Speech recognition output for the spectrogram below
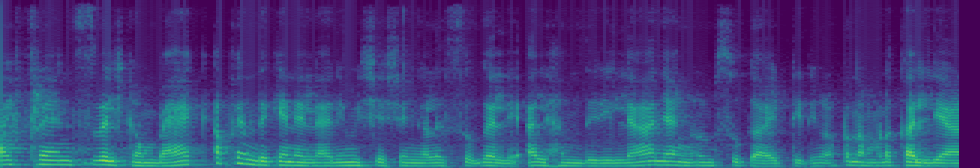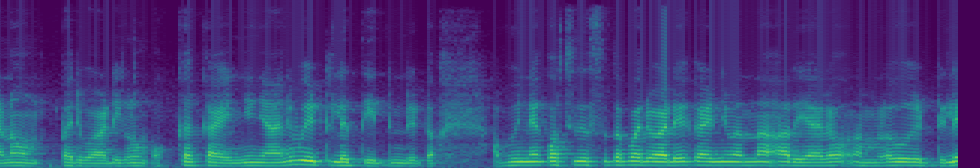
ഹായ് ഫ്രണ്ട്സ് വെൽക്കം ബാക്ക് അപ്പോൾ എന്തൊക്കെയാണ് എല്ലാവരും വിശേഷങ്ങൾ? സുഖമല്ലേ അലഹമില്ല ഞങ്ങളും സുഖമായിട്ടിരിക്കും അപ്പോൾ നമ്മുടെ കല്യാണവും പരിപാടികളും ഒക്കെ കഴിഞ്ഞ് ഞാൻ വീട്ടിലെത്തിയിട്ടുണ്ട് കേട്ടോ അപ്പോൾ പിന്നെ കുറച്ച് ദിവസത്തെ പരിപാടി കഴിഞ്ഞ് വന്നാൽ അറിയാലോ നമ്മുടെ വീട്ടിൽ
